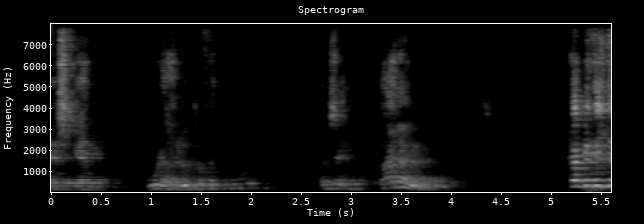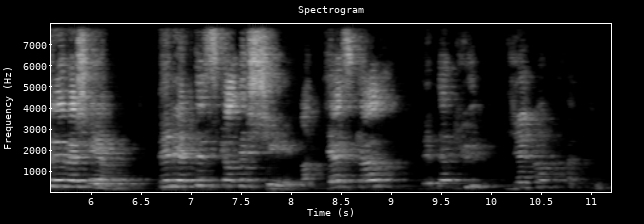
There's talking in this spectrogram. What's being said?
vers 1. Hvor er du, profeten Joel? Skal vi se. Her er du. Kapittel 3, vers 1. Deretter skal det skje at jeg skal Dette er Gud gjennom profeten.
